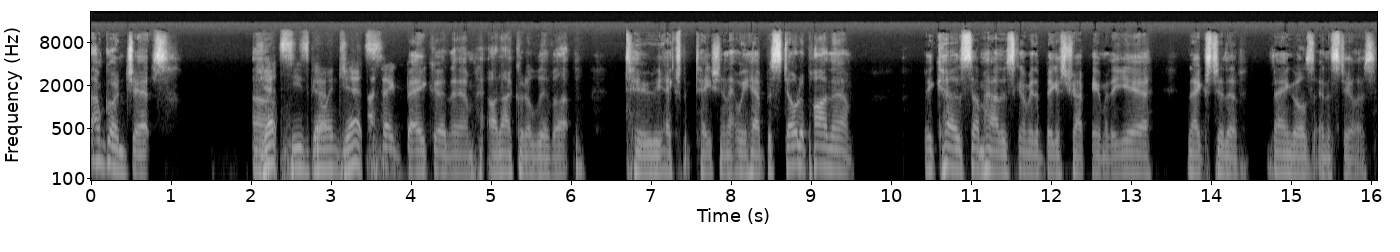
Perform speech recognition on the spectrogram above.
I'm going Jets. Uh, Jets. He's going yeah, Jets. I think Baker and them are not going to live up to the expectation that we have bestowed upon them because somehow this is going to be the biggest trap game of the year next to the Bengals and the Steelers.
